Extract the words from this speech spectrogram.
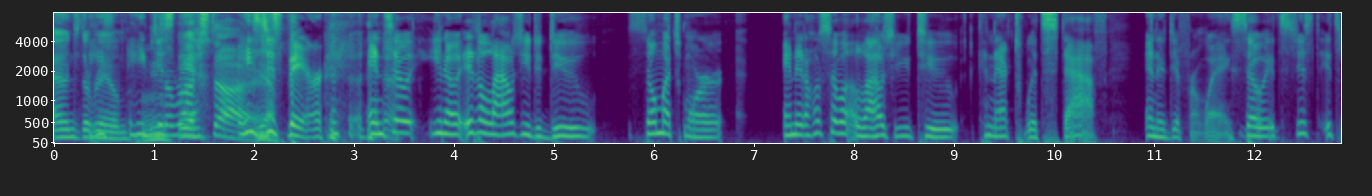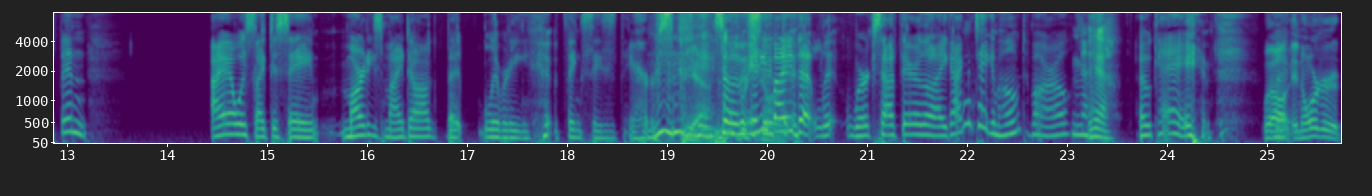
Owns the he's- room. He Mhm. He's just a rock yeah. star. He's just there. and so, you know, it allows you to do so much more. And it also allows you to connect with staff in a different way. So it's just, it's been, I always like to say, Marty's my dog, but Liberty thinks he's theirs. Yeah, so for if sure. anybody that li- works out there, they're like, I can take him home tomorrow. yeah. Okay. Well, But- in order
